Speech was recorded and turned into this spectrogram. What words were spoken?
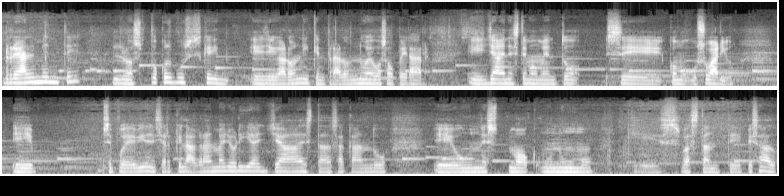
realmente los pocos buses que llegaron y que entraron nuevos a operar ya en este momento se, como usuario se puede evidenciar que la gran mayoría ya está sacando un smog, un humo que es bastante pesado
